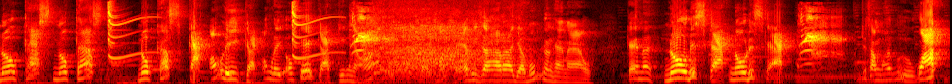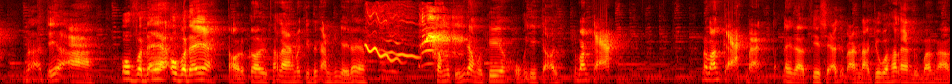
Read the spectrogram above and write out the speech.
no cash no cash. No cash, cạc only cạc only. Ok, cạc chuyện nhỏ. Rồi thẻ visa ra giờ muốn ngân hàng nào? Cái nó, no discard no discard chứ xong rồi what nó chỉ là à over there over there. Trời đất ơi, thái lan nói chuyện tiếng anh cũng vậy đó em. Xong nó chỉ ra ngoài kia, ủa cái gì trời? Nó bán cạc nó bán cạc bạn. Đây là chia sẻ cho bạn nào chưa qua thái lan đừng bỡ ngỡ.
